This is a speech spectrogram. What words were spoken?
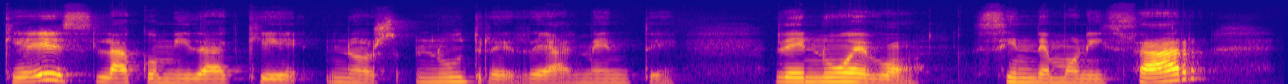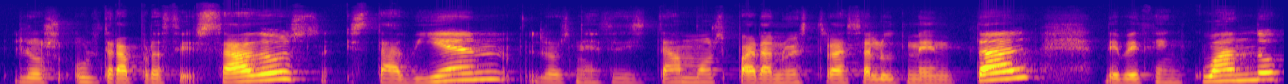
qué es la comida que nos nutre realmente. De nuevo, sin demonizar, los ultraprocesados está bien, los necesitamos para nuestra salud mental de vez en cuando,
